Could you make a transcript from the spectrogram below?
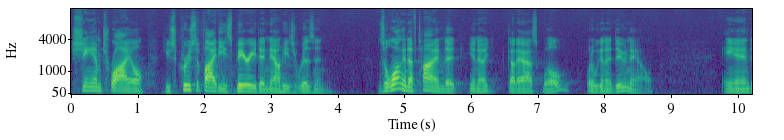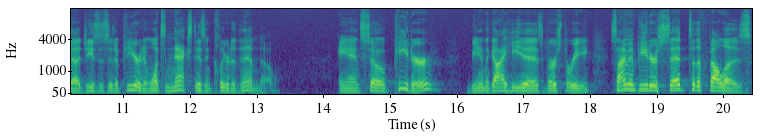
sham trial. He's crucified, he's buried, and now he's risen. It's a long enough time that, you know, you got to ask, well, what are we going to do now? And uh, Jesus had appeared, and what's next isn't clear to them, though. And so Peter, being the guy he is, verse 3 Simon Peter said to the fellas,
